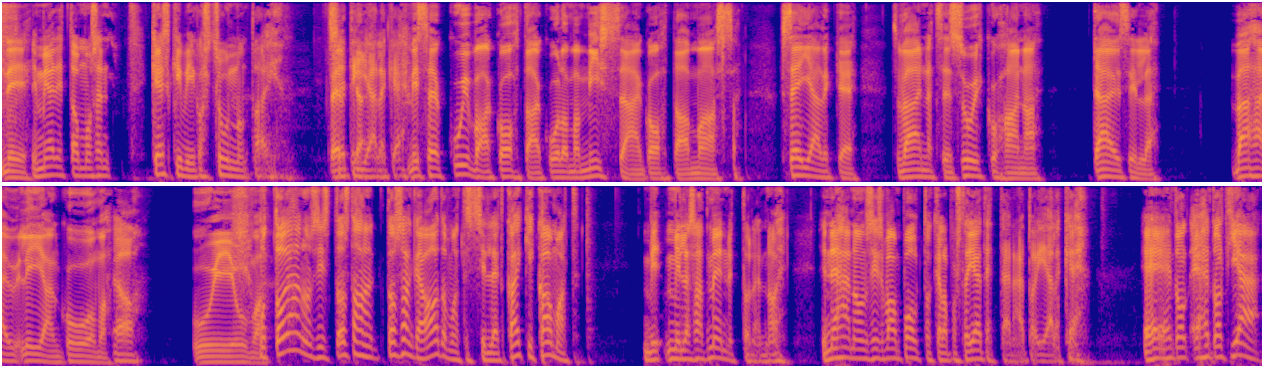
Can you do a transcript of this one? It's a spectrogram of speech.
Niin. Niin mietit tuommoisen keskiviikosta sunnuntaihin setin jälkeen. Missä ei ole kuivaa kohtaa kuulemma missään kohtaa maassa. Sen jälkeen sä väännät sen suihkuhana täysille. Vähän liian kuuma. Joo. Ui juma. Mutta toihan on siis, tostahan, tossahan käy automaattisesti silleen, että kaikki kamat, mi- millä sä oot mennyt tonne noin, niin nehän on siis vaan polttokelpoista jätettä enää ton jälkeen. Eihän tuolta, eihän tuolta jää.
